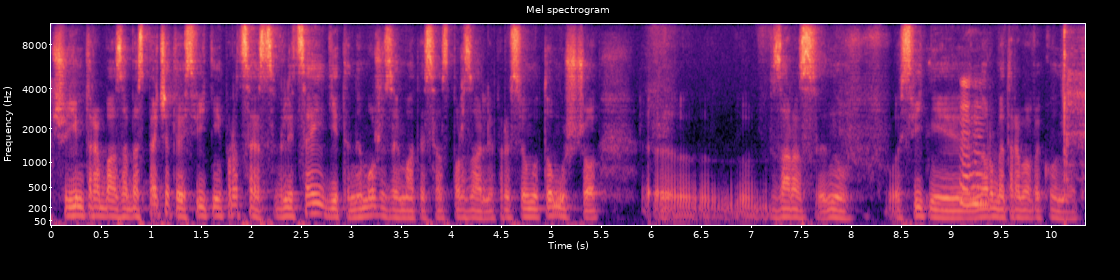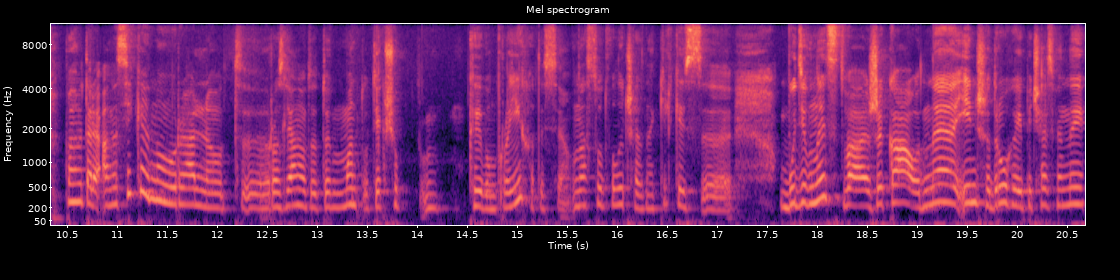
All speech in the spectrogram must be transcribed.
що їм треба забезпечити освітній процес. В ліцеї діти не можуть займатися в спортзалі при всьому тому, що е, зараз ну, освітні норми треба виконувати. Пане Віталію, а наскільки ну реально от е, розглянути той момент, от якщо Києвом проїхатися, у нас тут величезна кількість е, будівництва ЖК, одне, інше, друге, і під час війни,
